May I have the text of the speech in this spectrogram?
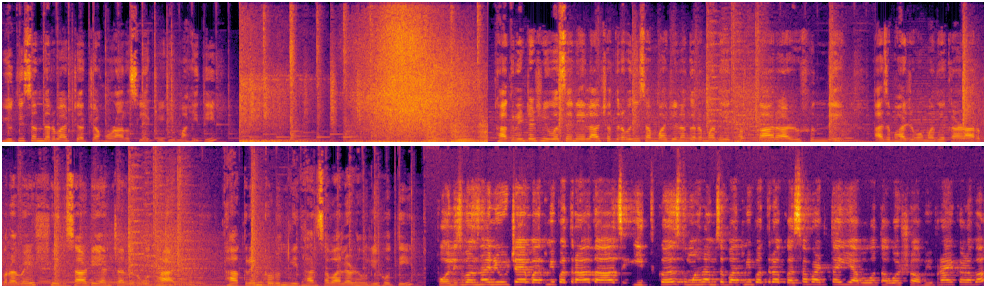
युती संदर्भात चर्चा होणार असल्याची ही माहिती. ठाकरेंच्या शिवसेनेला छत्रपती संभाजीनगरमध्ये धक्का राजू शिंदे आज भाजपमध्ये करणार प्रवेश. शिरसाट यांच्या विरोधात ठाकरेंकडून विधानसभा लढवली होती. पोलीस बंधा न्यूजच्या बातमीपत्रात आज इतकंच. तुम्हाला आमचं बातमीपत्र कसं वाटतंय याबाबत अवश्य अभिप्राय कळवा.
